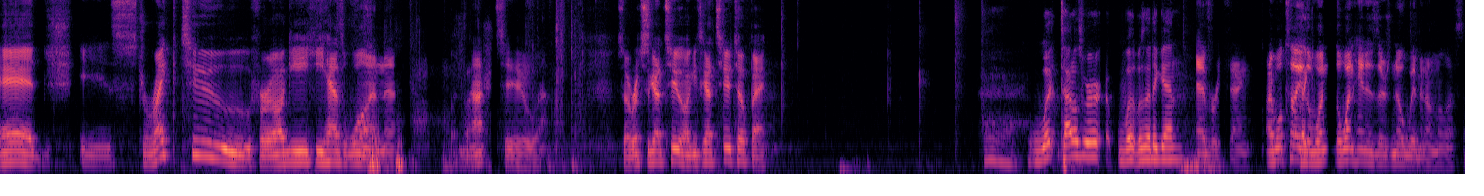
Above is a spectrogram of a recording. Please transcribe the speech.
Edge is strike two for Augie. He has one, but not two. So Rich has got two. Augie's got two. Tope. What titles were? What was it again? Everything. I will tell you Like- the one. The one hint is there's no women on the list.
